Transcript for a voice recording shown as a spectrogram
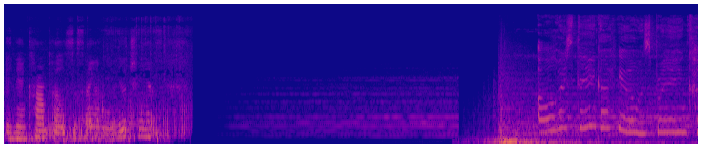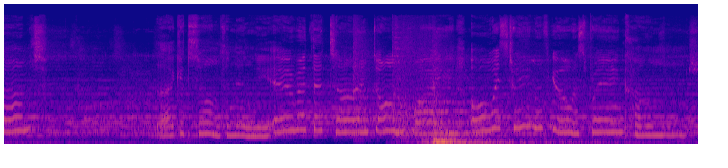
and then compost, sustainable nutrients. Always think of you when spring comes Like it's something in the air at that time. Don't know why. Always dream of you when spring comes.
